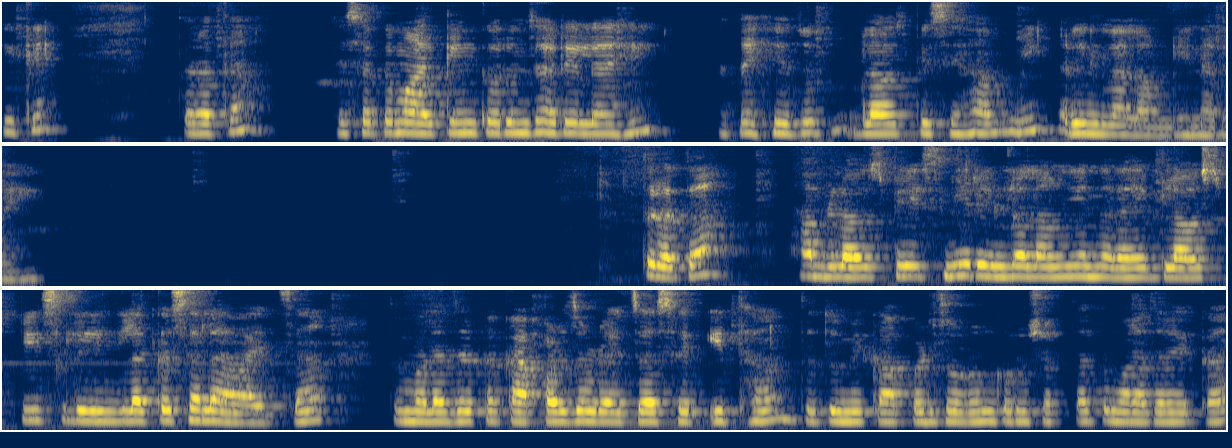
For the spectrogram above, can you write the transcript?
ठीक आहे? तर आता हे सगळं मार्किंग करून झालेलं आहे. आता हे जो ब्लाऊज पीस आहे हा मी रिंगला लावून घेणार आहे. तर आता हा ब्लाऊज पीस मी रिंगला लावून घेणार आहे. ब्लाऊज पीस रिंगला कसा लावायचा? तुम्हाला जर का कापड जोडायचं असेल इथं तर तुम्ही कापड जोडून करू शकता. तुम्हाला जर एका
